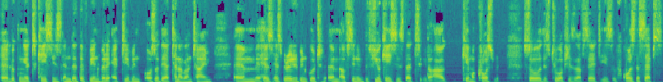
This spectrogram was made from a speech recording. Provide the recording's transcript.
uh, looking at cases and that they've been very active and also their turnaround time um, has, has really been good. Um, I've seen the few cases that, you know, are came across with. So there's two options I've said is of course the SAPS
